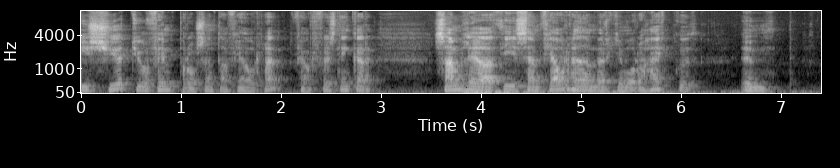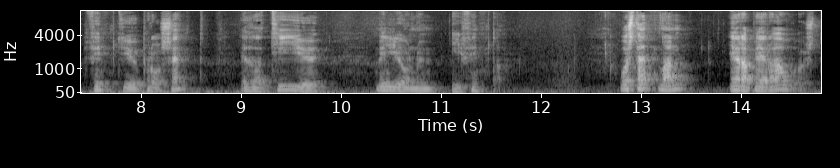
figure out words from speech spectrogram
í 75% af fjárhæð, fjárfestingar samlega því sem fjárhæðamörkjum voru hækkuð um 50% eða 10 miljónum í 15. Og stefnan er að bera ávöxt.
